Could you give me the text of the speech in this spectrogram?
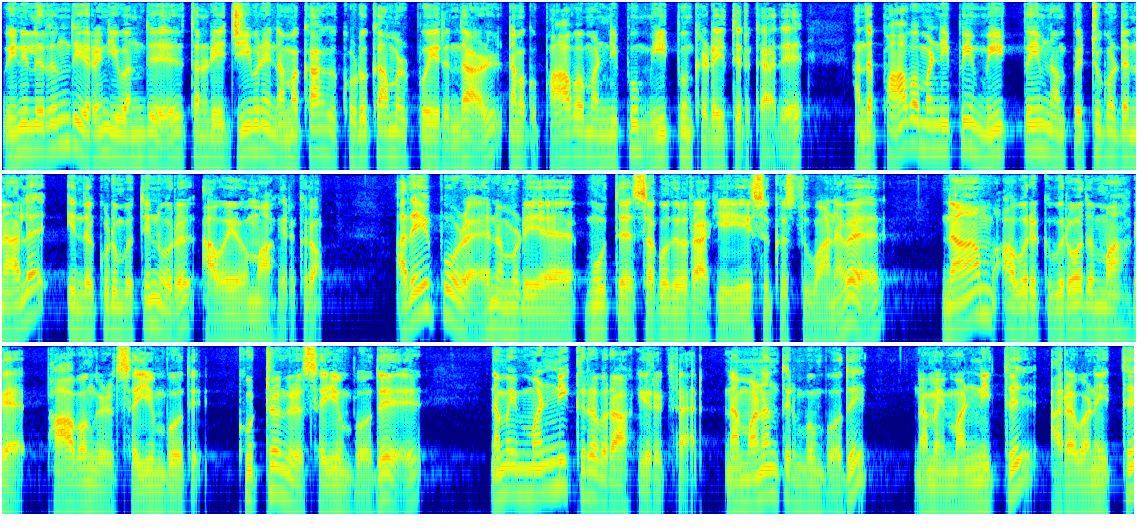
விண்ணிலிருந்து இறங்கி வந்து தன்னுடைய ஜீவனை நமக்காக கொடுக்காமல் போயிருந்தால் நமக்கு பாவ மன்னிப்பும் மீட்பும் கிடைத்திருக்காது. அந்த பாவ மன்னிப்பையும் மீட்பையும் நாம் பெற்றுக்கொண்டனால இந்த குடும்பத்தின் ஒரு அவயவமாக இருக்கிறோம். அதே போல நம்முடைய மூத்த சகோதரராகிய இயேசு கிறிஸ்துவானவர் நாம் அவருக்கு விரோதமாக பாவங்கள் செய்யும்போது குற்றங்கள் செய்யும்போது நம்மை மன்னிக்கிறவராக இருக்கிறார். நம் மனம் திரும்பும்போது நம்மை மன்னித்து அரவணைத்து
